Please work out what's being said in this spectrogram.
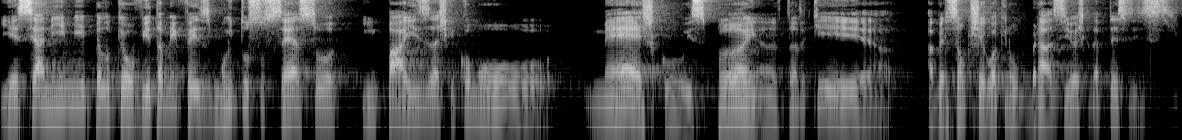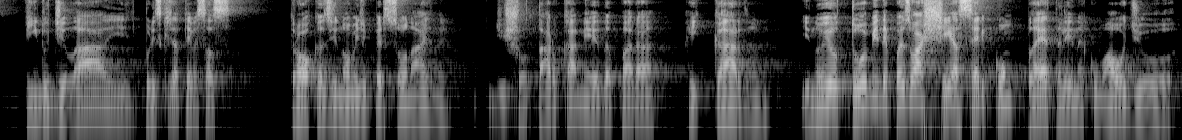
E esse anime, pelo que eu vi, também fez muito sucesso em países, acho que como México, Espanha, tanto que a versão que chegou aqui no Brasil, acho que deve ter vindo de lá e por isso que já teve essas trocas de nome de personagens, né? De Shotaro Kaneda para Ricardo. Né? E no YouTube depois eu achei a série completa ali, né? Com áudio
